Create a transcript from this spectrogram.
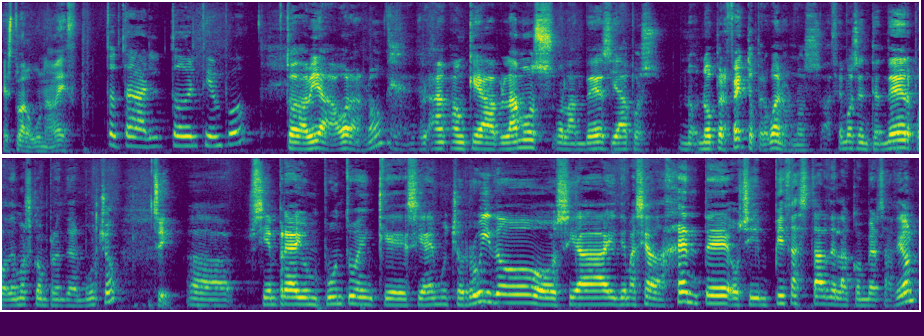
esto alguna vez. Total, todo el tiempo. Todavía ahora, ¿no? Aunque hablamos holandés ya, pues, no, no perfecto, pero bueno, nos hacemos entender, podemos comprender mucho. Sí. Ah, siempre hay un punto en que si hay mucho ruido o si hay demasiada gente o si empieza a estar de la conversación,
